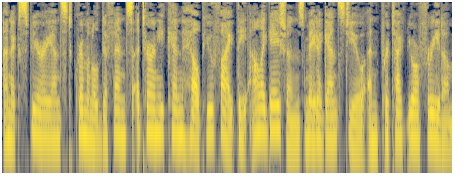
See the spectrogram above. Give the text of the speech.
An experienced criminal defense attorney can help you fight the allegations made against you and protect your freedom.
